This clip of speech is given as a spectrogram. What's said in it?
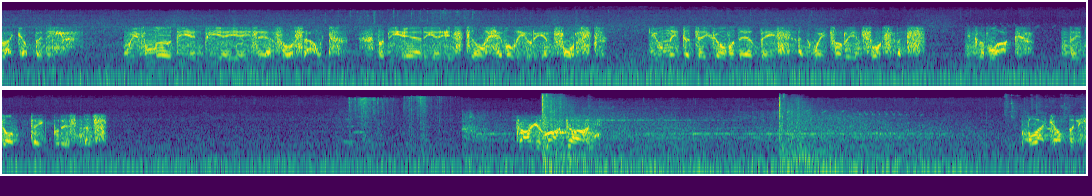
Black company. We've lured the NPAA's Air Force out, but the area is still heavily reinforced. You'll need to take over their base and wait for reinforcements. Good luck. They don't take prisoners. Target locked on. Black Company,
